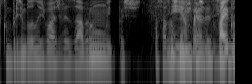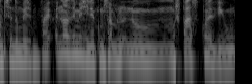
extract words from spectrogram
como, por exemplo, em Lisboa, às vezes abre um e depois, passado uns Sim, é um tempos, fecha. bocado vai assim, acontecendo o mesmo. Vai- nós imagina, começámos no- num espaço, quando eu digo um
